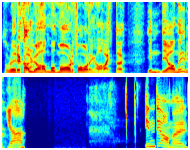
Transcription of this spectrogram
Så blir det Karl Johan mot mål for Vålerenga, da, veit du. Indianer. Ja. Indianer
